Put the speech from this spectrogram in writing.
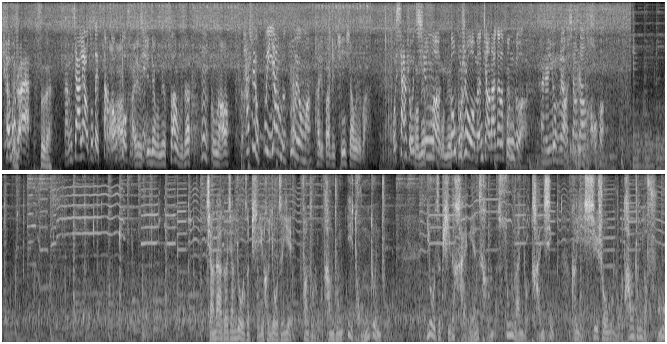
全部甩，是的。咱们加料都得大刀阔斧还。有今天我们上午的嗯功劳，它是有不一样的作用吗？它有它的清香味吧？我下手轻了都不是我们蒋大哥的风格。看这用料相当豪横。蒋大哥将柚子皮和柚子叶放入卤汤中一同炖煮。柚子皮的海绵层松软有弹性，可以吸收卤汤中的浮沫，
